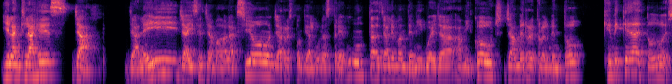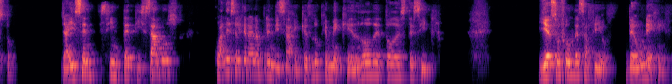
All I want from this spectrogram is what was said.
Y el anclaje es ya, ya leí, ya hice el llamado a la acción, ya respondí algunas preguntas, ya le mandé mi huella a mi coach, ya me retroalimentó. ¿Qué me queda de todo esto? Ya ahí sintetizamos cuál es el gran aprendizaje, qué es lo que me quedó de todo este ciclo. Y eso fue un desafío de un eje.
